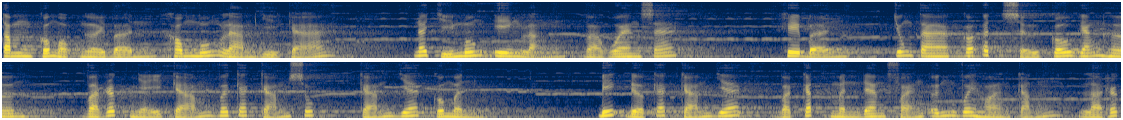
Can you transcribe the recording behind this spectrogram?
Tâm của một người bệnh không muốn làm gì cả nó chỉ muốn yên lặng và quan sát. Khi bệnh, chúng ta có ít sự cố gắng hơn và rất nhạy cảm với các cảm xúc, cảm giác của mình. Biết được các cảm giác và cách mình đang phản ứng với hoàn cảnh là rất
